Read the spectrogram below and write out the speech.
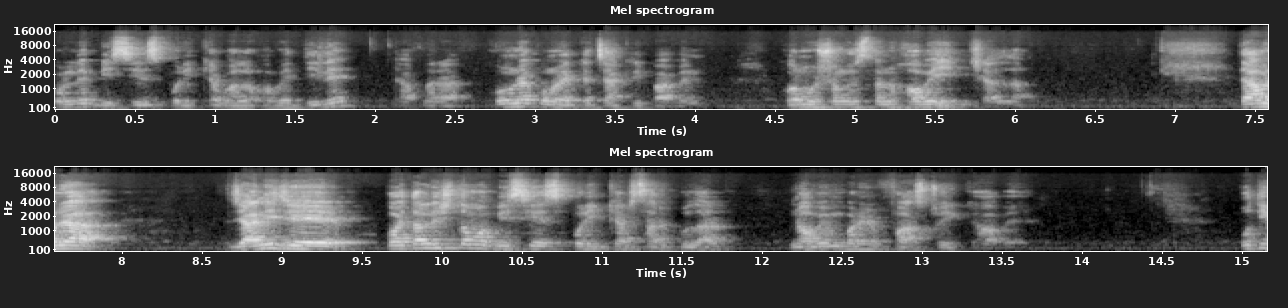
করলে বিসিএস পরীক্ষা ভালোভাবে দিলে আপনারা কোনো না কোনো একটা চাকরি পাবেন। কর্মসংস্থান হবে ইনশাল্লাহ তা আমরা জানি যে পঁয়তাল্লিশতম বিসিএস পরীক্ষার সার্কুলার নভেম্বরের ফার্স্ট উইক হবে। প্রতি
